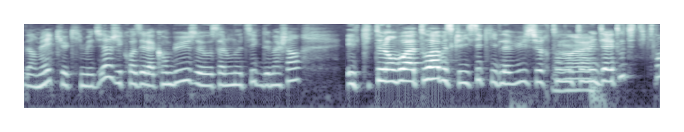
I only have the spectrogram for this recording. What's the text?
d'un mec qui me dit Ah, j'ai croisé la cambuse au salon nautique de machin. Et qui te l'envoie à toi parce qu'il sait qu'il l'a vu sur ton, ton Ouais. média et tout. Tu te dis putain,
